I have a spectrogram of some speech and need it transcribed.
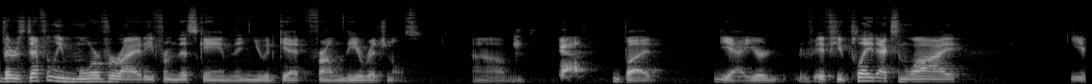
there's definitely more variety from this game than you would get from the originals. Um, Yeah. but yeah, you're if you played X and Y, you,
